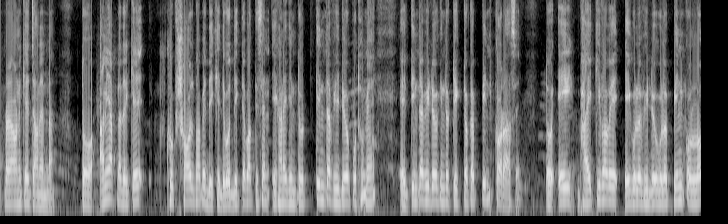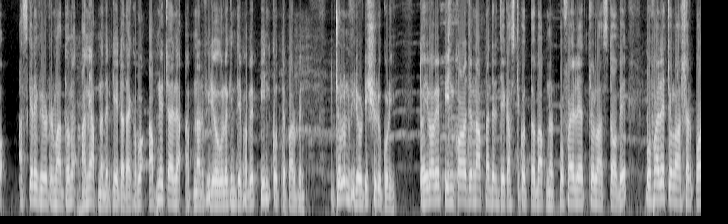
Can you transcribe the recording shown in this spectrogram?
আপনারা অনেকে জানেন না। তো আমি আপনাদেরকে খুব সহজভাবে দেখিয়ে দেবো। দেখতে পাচ্ছেন এখানে কিন্তু তিনটা ভিডিও প্রথমে এই তিনটা ভিডিও কিন্তু টিকটকে পিন করা আছে। তো এই ভাই কীভাবে এইগুলো ভিডিওগুলো পিন করল, আজকের এই ভিডিওটার মাধ্যমে আমি আপনাদেরকে এটা দেখাবো। আপনিও চাইলে আপনার ভিডিওগুলো কিন্তু এভাবে পিন করতে পারবেন। চলুন ভিডিওটি শুরু করি। তো এইভাবে পিন করার জন্য আপনাদের যে কাজটি করতে হবে, আপনার প্রোফাইলে চলে আসতে হবে। প্রোফাইলে চলে আসার পর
